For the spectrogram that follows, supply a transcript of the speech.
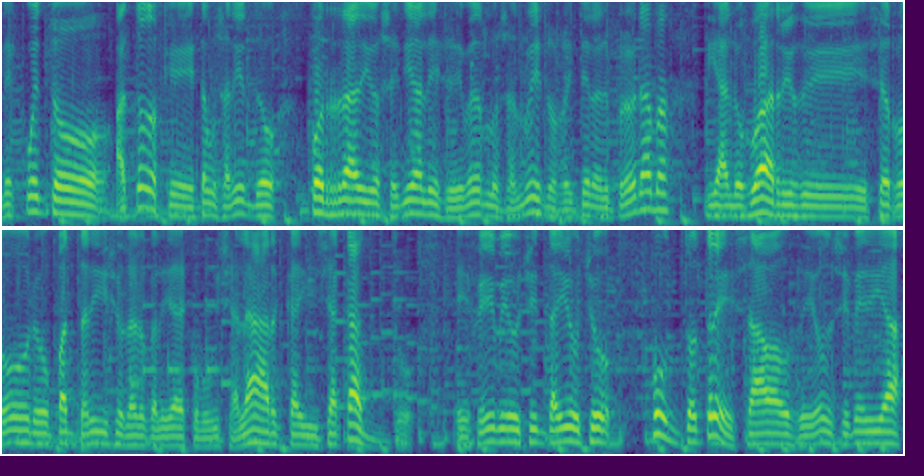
les cuento a todos que estamos saliendo por radio señales de Verlo San Luis, nos reiteran el programa, y a los barrios de Cerro Oro, Pantanillo, las localidades como Villa Larca y Yacanto. FM 88.3, sábados de 11 y media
